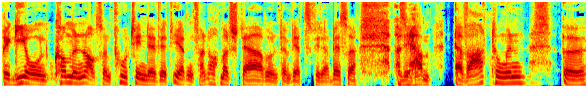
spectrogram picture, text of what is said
Regierungen kommen, auch so ein Putin, der wird irgendwann auch mal sterben und dann wird es wieder besser. Also sie haben Erwartungen äh,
